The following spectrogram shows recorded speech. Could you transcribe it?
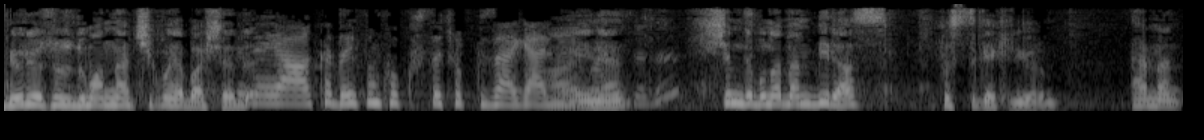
görüyorsunuz dumanlar çıkmaya başladı. Tereyağı, kadayıfın kokusu da çok güzel gelmeye Aynen. başladı. Şimdi buna ben biraz fıstık ekliyorum. Hemen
